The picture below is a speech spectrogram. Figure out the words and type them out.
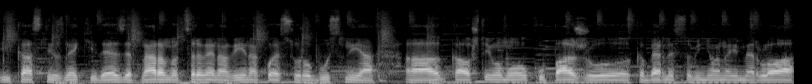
i kasnije uz neki dezert. Naravno crvena vina koja su robustnija, a, kao što imamo kupažu Cabernet Sauvignona i Merloa,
